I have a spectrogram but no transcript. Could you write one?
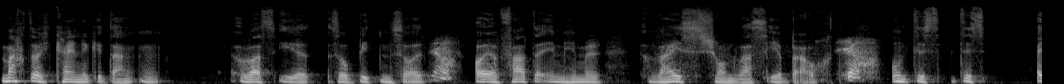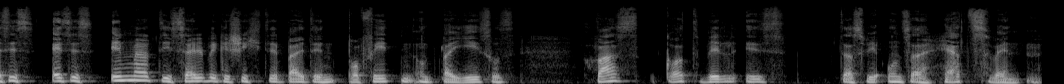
macht euch keine Gedanken, was ihr so bitten sollt. Ja. Euer Vater im Himmel weiß schon, was ihr braucht. Ja. Und das, das, es, ist, es ist immer dieselbe Geschichte bei den Propheten und bei Jesus. Was Gott will, ist, dass wir unser Herz wenden.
